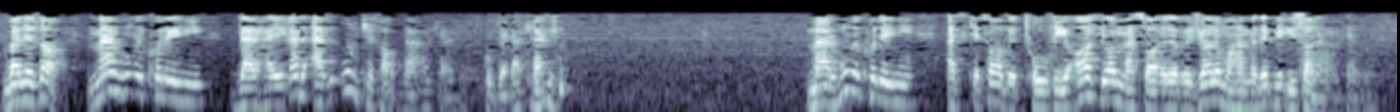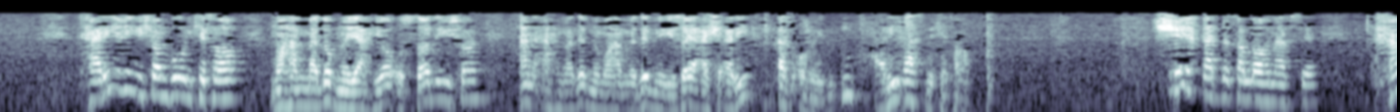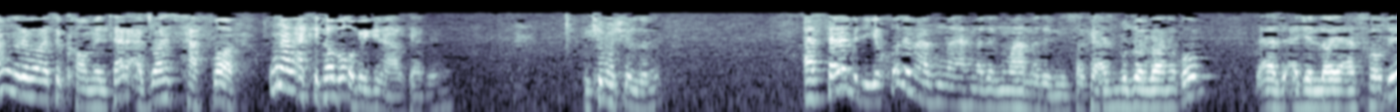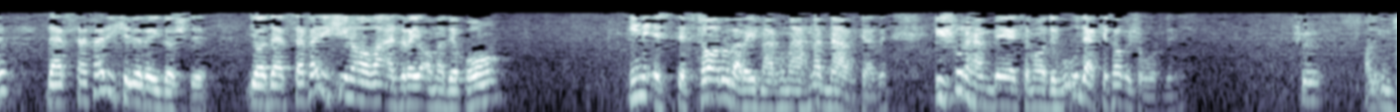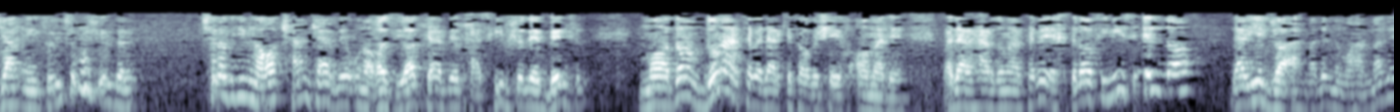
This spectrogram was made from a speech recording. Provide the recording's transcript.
و لذا مرحوم کلینی در حقیقت از اون کتاب نقل کرده. خوب دقت کردیم مرحوم کلینی از کتاب توقیات یا مسائل رجال محمد ابن عیسی نقل کرده. طریق ایشان به اون کتاب محمد ابن یحیی استاد ایشان ان احمد ابن محمد ابن عیسی اشعری از عبیدی این طریق است به کتاب. شیخ قدس الله نفسه همون روایت کاملتر از راه صفار اونم از کتاب عبیدی نقل کرده. این چه مشکل داره؟ از طرف دیگه خود مرحوم احمد بن محمد بن که از بزرگان قوم از اجلای اصحابه در سفری که به ری داشته یا در سفری که این آقا از ری آمده قوم این استفتار رو برای مرحوم احمد نقل کرده. ایشون هم به اعتماد به او در کتابش آورده. چه؟ حالا این جمع اینطوری چه مشکل داره؟ چرا بگیم این آقا کم کرده اون آقا زیاد کرده تصحیب شده بین شده؟ مادام دو مرتبه در کتاب شیخ آمده و در هر دو مرتبه اختلافی نیست الا در یک جا احمد ابن محمد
